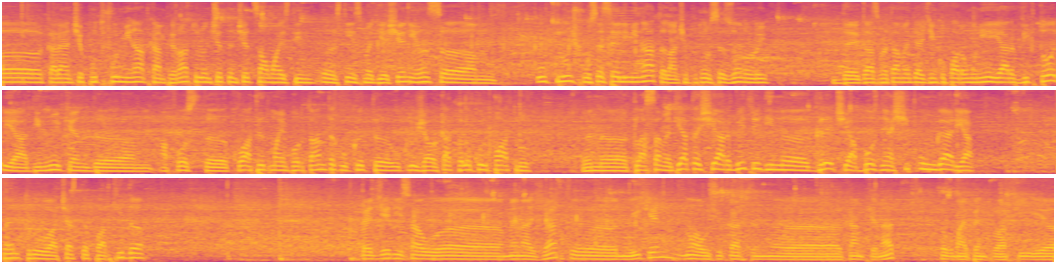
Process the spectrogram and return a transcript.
care a început fulminat campionatul, încet încet s-au mai uh, stins medieșenii, însă um, Ucluj fusese eliminată la începutul sezonului de Gazmetan Mediaș din Cupa României, iar victoria din weekend uh, a fost cu atât mai importantă cu cât Ucluj a urcat pe locul 4 în uh, clasament. Iată și arbitrii din uh, Grecia, Bosnia și Ungaria pentru această partidă. Belgenii s-au uh, menajat uh, în weekend, nu au jucat în uh, campionat, tocmai pentru a fi uh,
